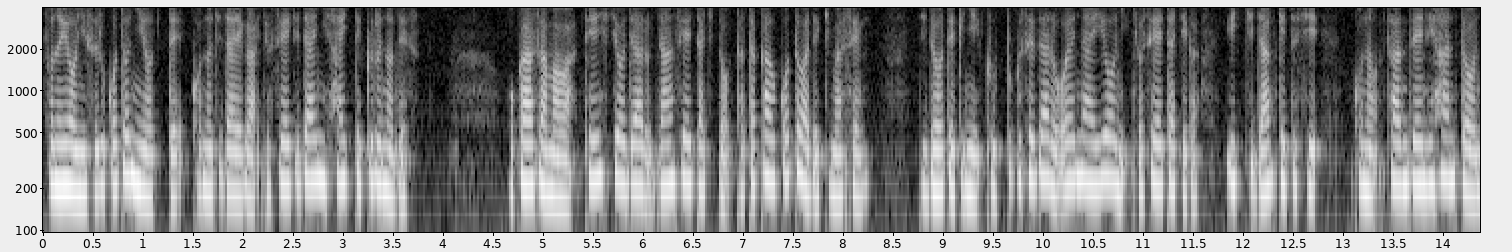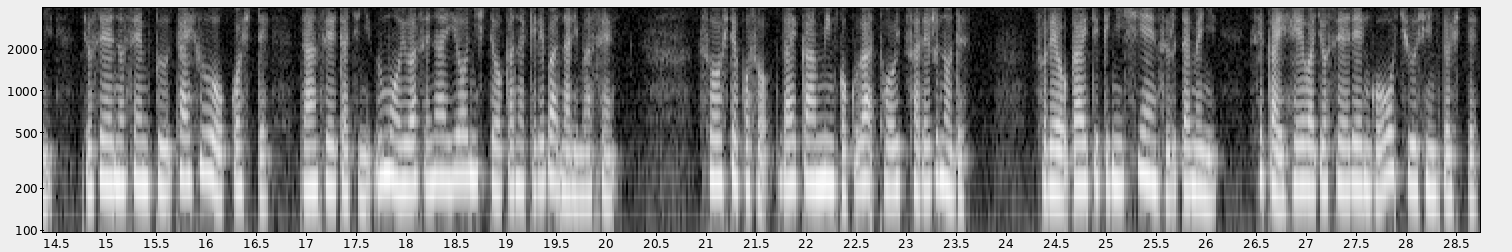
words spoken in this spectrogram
そのようにすることによってこの時代が女性時代に入ってくるのです。お母様は天使長である男性たちと戦うことはできません。自動的に屈服せざるを得ないように女性たちが一致団結し、この三千里半島に女性の旋風、台風を起こして男性たちに有無を言わせないようにしておかなければなりません。そうしてこそ大韓民国が統一されるのです。それを外的に支援するために世界平和女性連合を中心として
